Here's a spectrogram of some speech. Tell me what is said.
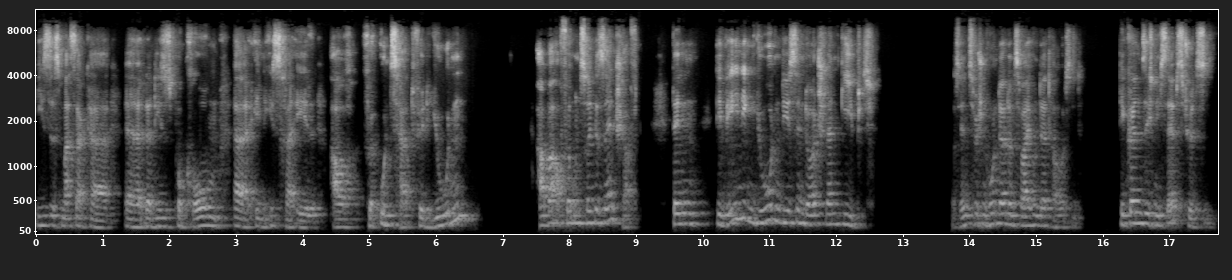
dieses Massaker äh, oder dieses Pogrom äh, in Israel auch für uns hat, für die Juden, aber auch für unsere Gesellschaft. Denn die wenigen Juden, die es in Deutschland gibt, das sind zwischen 100 und 200.000, die können sich nicht selbst schützen.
